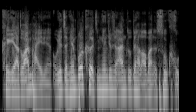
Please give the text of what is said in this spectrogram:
可以给他多安排一点。我觉得整篇播客今天就是安都对他老板的诉苦。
